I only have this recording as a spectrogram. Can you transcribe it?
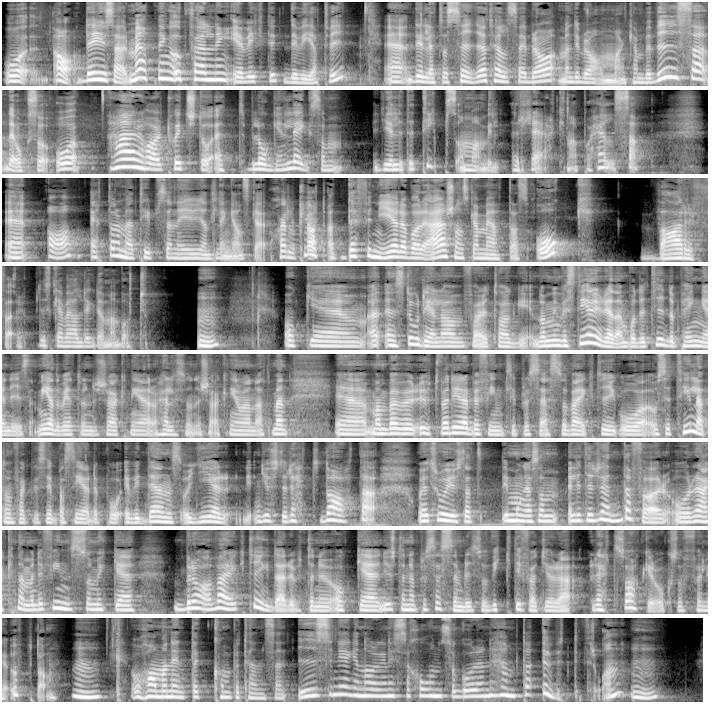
Och ja, det är ju så här, mätning och uppföljning är viktigt, det vet vi. Eh, det är lätt att säga att hälsa är bra, men det är bra om man kan bevisa det också. Och här har Twitch då ett blogginlägg som ger lite tips om man vill räkna på hälsa. Eh, ja, ett av de här tipsen är ju egentligen ganska självklart. Att definiera vad det är som ska mätas och varför. Det ska vi aldrig glömma bort. Mm. Och eh, en stor del av företag, de investerar ju redan både tid och pengar i medarbetarundersökningar och hälsoundersökningar och annat. Men eh, man behöver utvärdera befintlig process och verktyg och, och se till att de faktiskt är baserade på evidens och ger just rätt data. Och jag tror just att det är många som är lite rädda för att räkna, men det finns så mycket bra verktyg där ute nu och eh, just den här processen blir så viktig för att göra rätt saker och också följa upp dem. Och har man inte kompetensen i sin egen organisation så går den att hämta utifrån.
